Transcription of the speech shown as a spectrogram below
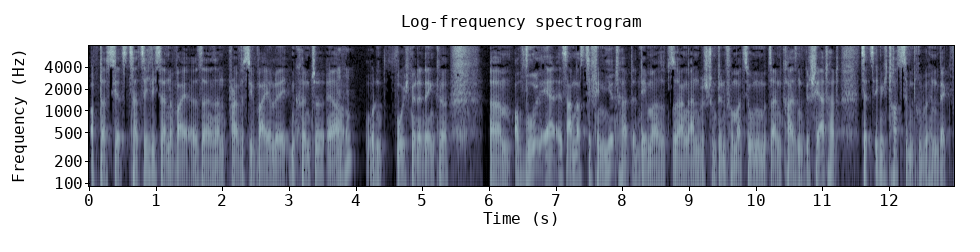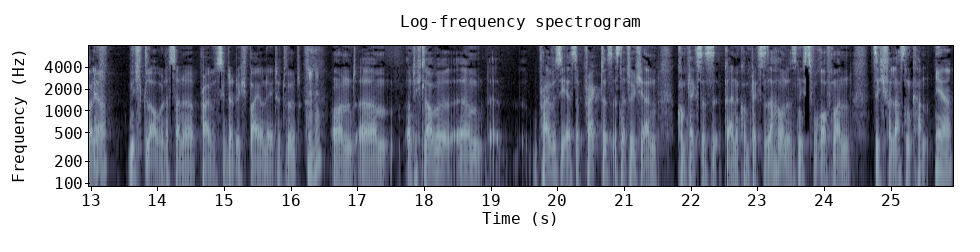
ob das jetzt tatsächlich seine, seine, seine Privacy violaten könnte, ja, mhm. und wo ich mir dann denke, ähm, obwohl er es anders definiert hat, indem er sozusagen eine bestimmte Informationen mit seinen Kreisen geshared hat, setze ich mich trotzdem drüber hinweg, weil ja. ich nicht glaube, dass seine Privacy dadurch violated wird. Mhm. Und, ähm, und ich glaube, ähm, Privacy as a Practice ist natürlich ein komplexes, eine komplexe Sache und es ist nichts, worauf man sich verlassen kann. Ja.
